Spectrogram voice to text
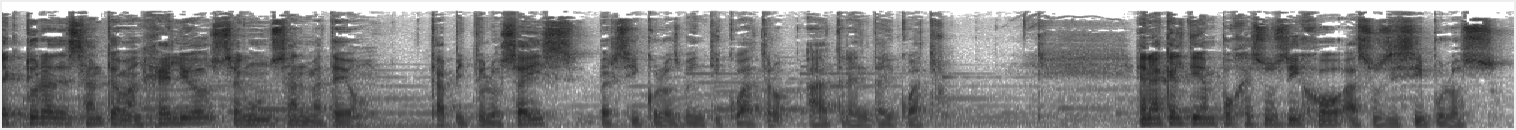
Lectura del Santo Evangelio según San Mateo, capítulo 6, versículos 24 a 34. En aquel tiempo Jesús dijo a sus discípulos,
